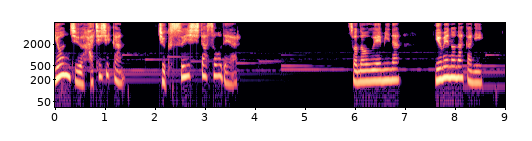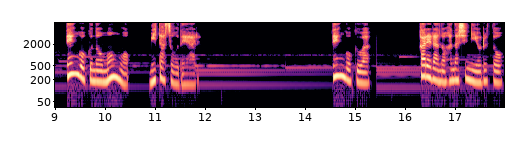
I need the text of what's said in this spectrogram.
48時間熟睡したそうである。その上皆夢の中に天国の門を見たそうである。天国は彼らの話によると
